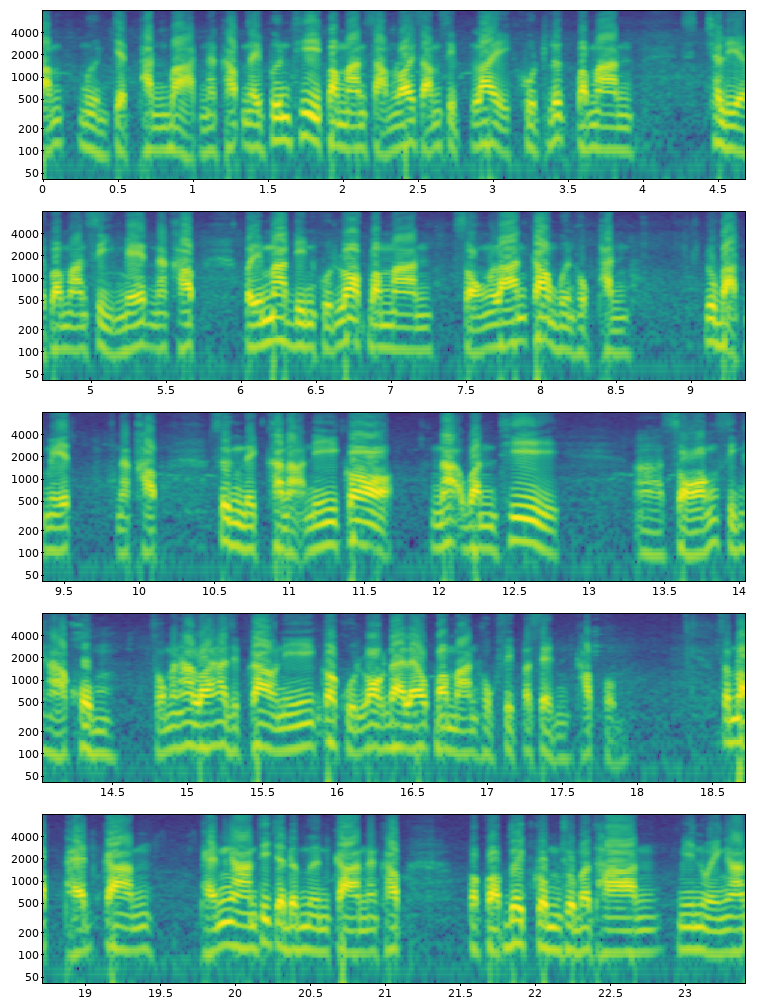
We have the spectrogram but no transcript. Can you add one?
37,000 บาทนะครับในพื้นที่ประมาณ 330 ไร่ ขุดลึกประมาณเฉลี่ยประมาณ 4 เมตรนะครับปริมาตรดินขุดลอกประมาณ 2 ล้าน 96,000 ลูกบาศก์เมตรนะครับซึ่งในขณะนี้ก็ณวันที่อ่า2สิงหาคม 2559 นี้ก็ขุดลอกได้แล้วประมาณ 60%ครับผมสำหรับแผนการ แผนงานที่จะดำเนินการนะครับ ประกอบด้วยกรมชลประทาน มีหน่วยงาน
